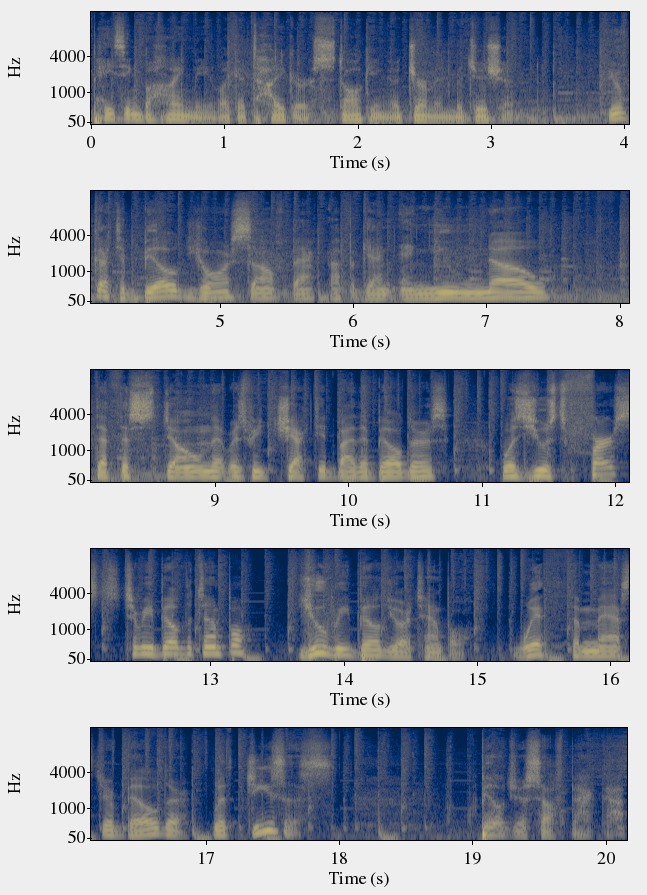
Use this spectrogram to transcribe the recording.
pacing behind me like a tiger stalking a German magician. You've got to build yourself back up again, and you know that the stone that was rejected by the builders was used first to rebuild the temple. You rebuild your temple with the master builder, with Jesus. Build yourself back up.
